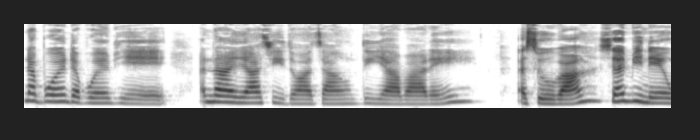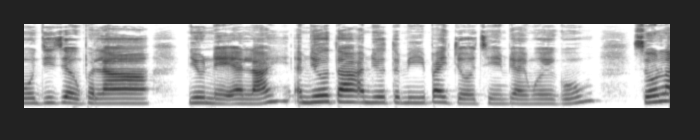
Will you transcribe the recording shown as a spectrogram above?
နှစ်ပွဲတစ်ပွဲဖြင့်အနိုင်ရရှိသွားကြောင်းသိရပါတယ်။အဆိုပါရှမ်းပြည်နယ်ဝန်ကြီးချုပ်ဖလားမြို့နယ်အလိုက်အမျိုးသားအမျိုးသမီးပိုက်ကျော်ချင်းပြိုင်ပွဲကိုဇွန်လ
